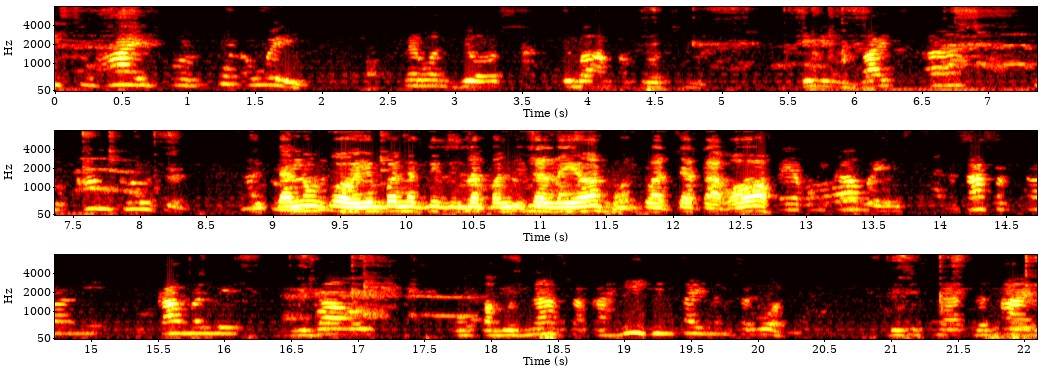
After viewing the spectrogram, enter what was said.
is to hide or pull away. Pero ang Diyos, iba ang approach niya. He invites us to come closer. Ang tanong ko, yung ba nagtitinda pandesal na yun? Fourth watcher ako. Kaya kung ikaw ay nasasaktan, kamali, ligaw, o pagod na sa kahihintay ng sagot, this is not the time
